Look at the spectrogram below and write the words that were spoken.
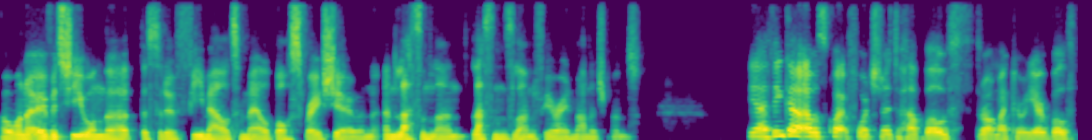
I want to over to you on the the sort of female to male boss ratio and, and lesson learned lessons learned for your own management. Yeah, I think I was quite fortunate to have both throughout my career. Both,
